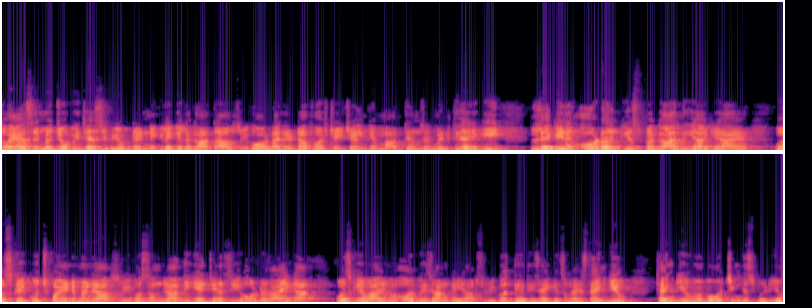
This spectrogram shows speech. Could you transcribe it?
तो ऐसे में जो भी जैसी भी अपडेट निकलेगी, लगातार आप सभी को ऑनलाइन अड्डा फ़र्स्ट चैनल के माध्यम से मिलती रहेगी। लेकिन ऑर्डर किस प्रकार दिया गया है, उसके कुछ पॉइंट मैंने आप सभी को समझा दिए जैसे ही ऑर्डर आएगा उसके बारे में और भी जानकारी आप सभी को दे दी जाएगी। So guys thank you thank you for watching this video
